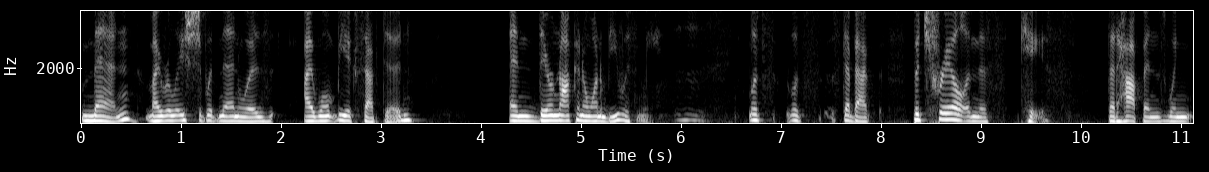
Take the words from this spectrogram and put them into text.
men, my relationship with men was I won't be accepted and they're not going to want to be with me. Mm-hmm. Let's let's step back. Betrayal in this case that happens when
